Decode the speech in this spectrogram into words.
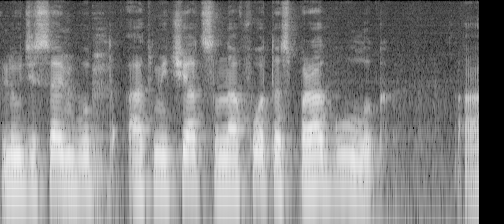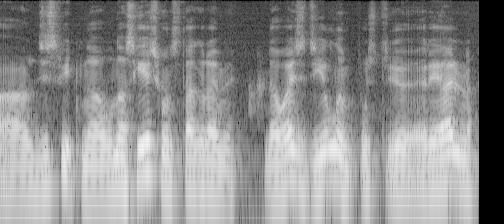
люди сами будут отмечаться на фото с прогулок. А, действительно, у нас есть в Инстаграме? Давай сделаем, пусть э, реально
